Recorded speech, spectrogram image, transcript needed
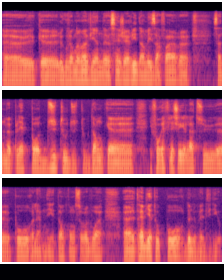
que le gouvernement vienne s'ingérer dans mes affaires, euh, ça ne me plaît pas du tout, du tout. Donc, euh, il faut réfléchir là-dessus euh, pour l'avenir. Donc, on se revoit très bientôt pour de nouvelles vidéos.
